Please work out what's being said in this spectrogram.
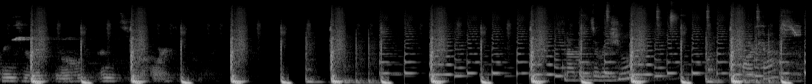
Nothing's original and it's not worth it. Nothing's original. Podcast.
